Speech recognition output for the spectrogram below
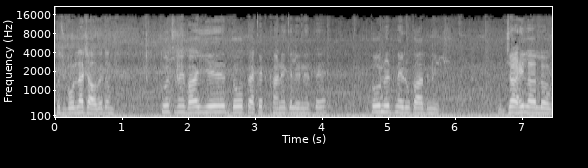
कुछ बोलना चाहोगे तुम? कुछ नहीं भाई, ये दो पैकेट खाने के लेने थे। दो मिनट नहीं रुका आदमी। जाहिला लोग।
